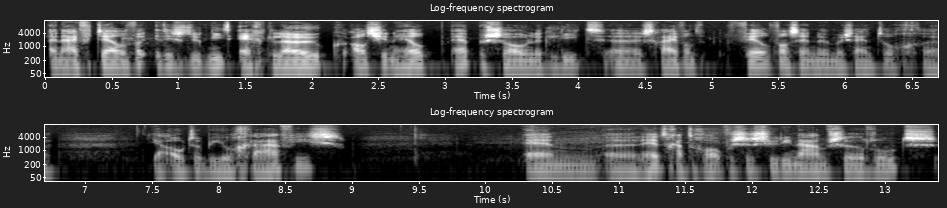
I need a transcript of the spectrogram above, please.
En hij vertelt, het is natuurlijk niet echt leuk als je een heel hè, persoonlijk lied eh, schrijft. Want veel van zijn nummers zijn toch eh, ja, autobiografisch. En eh, het gaat toch over zijn Surinaamse roots.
